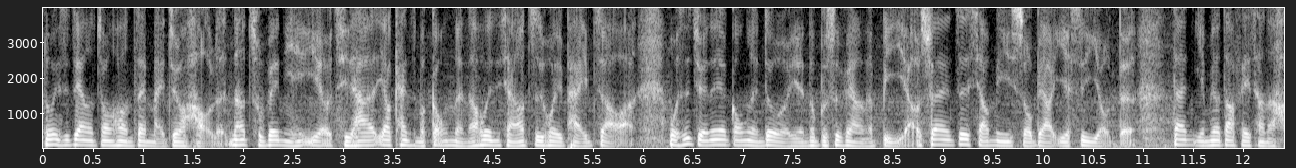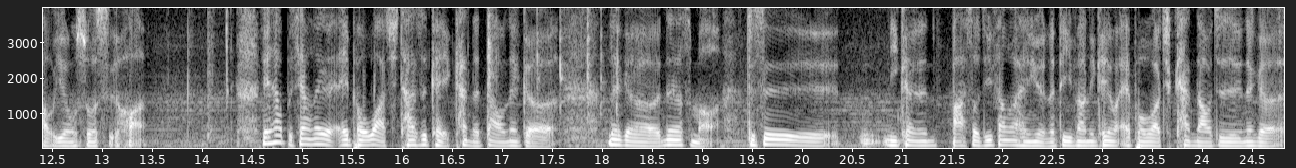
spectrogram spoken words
如果你是这样的状况，再买就好了。那除非你有其他要看什么功能啊，或者你想要智慧拍照啊，我是觉得那些功能对我而言都不是非常的必要。虽然这小米手表也是有的，但也没有到非常的好用，说实话。因为它不像那个 Apple Watch，它是可以看得到那个、那个、那个什么，就是你可能把手机放在很远的地方，你可以用 Apple Watch 看到就是那个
